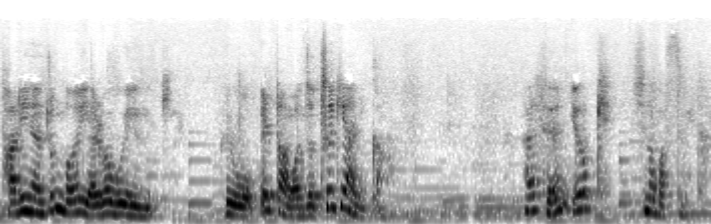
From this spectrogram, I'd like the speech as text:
다리는 좀 더 얇아 보이는 느낌. 그리고 일단 완전 특이하니까. 하여튼 이렇게 신어봤습니다.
